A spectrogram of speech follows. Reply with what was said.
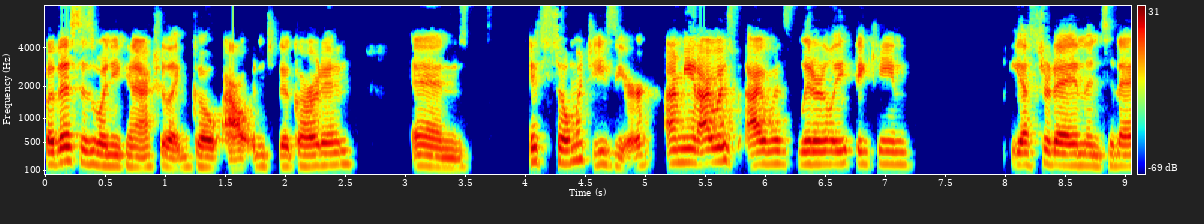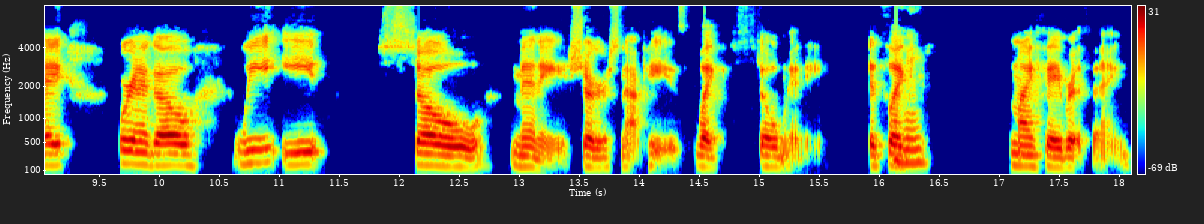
But this is when you can actually like go out into the garden and it's so much easier. I mean, I was I was literally thinking yesterday and then today we're to go we eat so many sugar snap peas, like so many. It's like mm-hmm. my favorite thing.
